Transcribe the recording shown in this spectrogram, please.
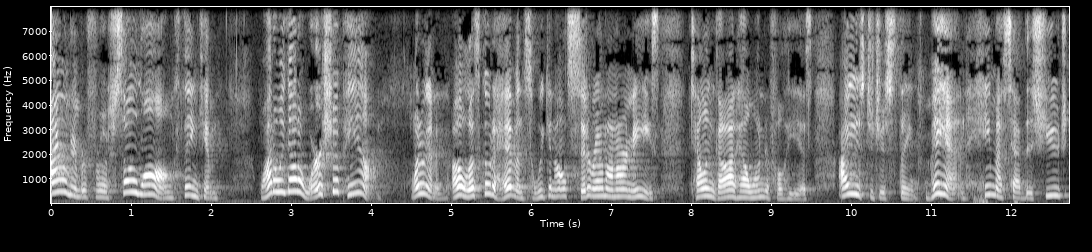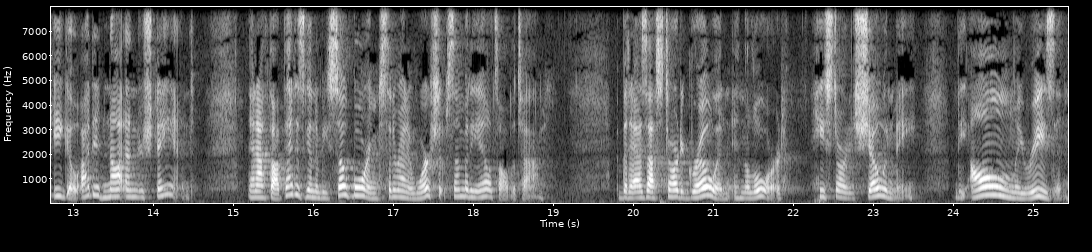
I remember for so long thinking, why do we got to worship him? What are we going to Oh, let's go to heaven so we can all sit around on our knees telling God how wonderful He is. I used to just think, man, He must have this huge ego I did not understand. And I thought, that is going to be so boring to sit around and worship somebody else all the time. But as I started growing in the Lord, He started showing me the only reason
